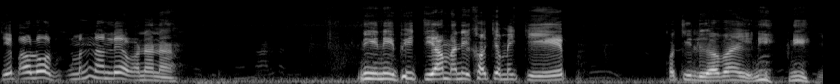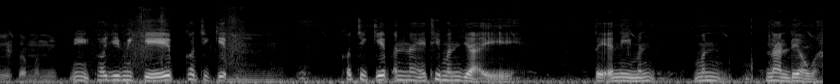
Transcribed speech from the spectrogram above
เจ็บเอาโลดมันนั่นแล้วอันนั้นน่ะ นี่นี่พี่เจียม อันนี้เขาจะไม่เจ็บเขาจะเหลือไว้ นี่นี่คือสมันนี่นี่เขายังไม่เก็บเขาจะเก็บอืมเขาจะเก็บอันไหนที่มันใหญ่ แต่อันนี้มันมันนั่นเดียวว่ะ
